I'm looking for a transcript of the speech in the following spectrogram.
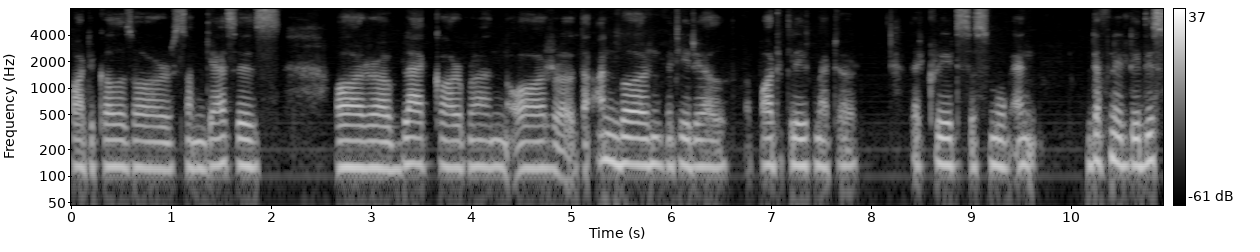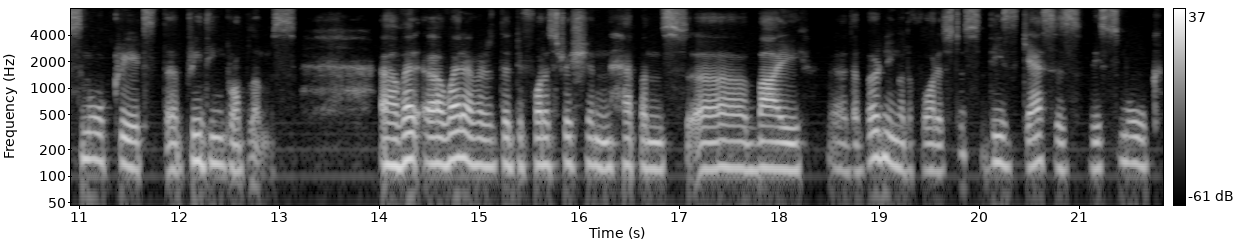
particles or some gases or uh, black carbon or uh, the unburned material, particulate matter that creates the smoke and definitely this smoke creates the breathing problems. Uh, where, uh, wherever the deforestation happens uh, by the burning of the forests, these gases, this smoke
